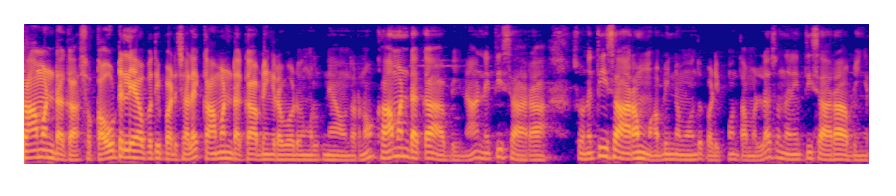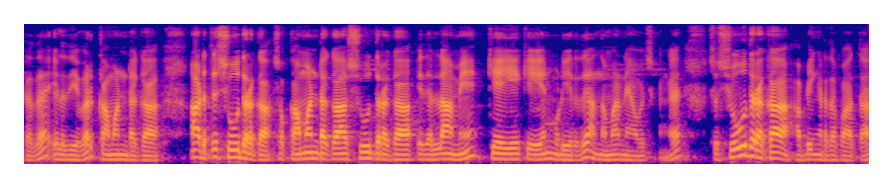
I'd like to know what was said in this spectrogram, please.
காமன் டக்கா ஸோ கௌட்டில்யாவை பற்றி படித்தாலே காமன் டக்கா அப்படிங்கிற வேர்டு உங்களுக்கு ஞாபகம் வந்துடணும் காமன் டக்கா அப்படின்னா நெத்திசாரா. ஸோ நெத்திசாரம் அப்படின்னு நம்ம வந்து படிப்போம் தமிழில். ஸோ அந்த நெத்திசாரா அப்படிங்கிறத எழுதியவர் கமன் அடுத்து சூதரகா. ஸோ கமன் டக்கா இது எல்லாமே கேஏ கேஏன்னு முடிகிறது அந்த மாதிரி ஞாபகம் வச்சுக்கோங்க. ஸோ சூதரகா அப்படிங்கிறத பார்த்தா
